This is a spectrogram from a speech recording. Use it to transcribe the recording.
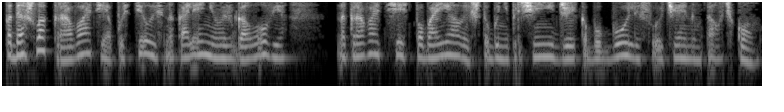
Подошла к кровати и опустилась на колени у изголовья, на кровать сесть побоялась, чтобы не причинить Джейкобу боли случайным толчком.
